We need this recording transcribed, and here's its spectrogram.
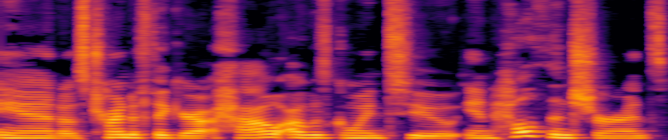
And I was trying to figure out how I was going to, in health insurance,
